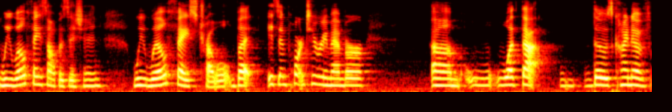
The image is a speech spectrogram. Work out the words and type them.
we will face opposition we will face trouble, but it's important to remember um, what that those kind of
